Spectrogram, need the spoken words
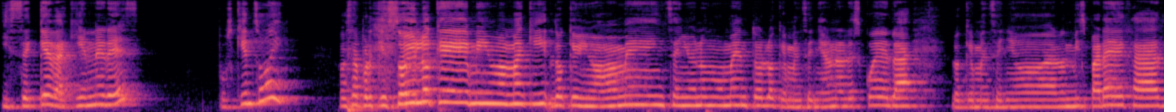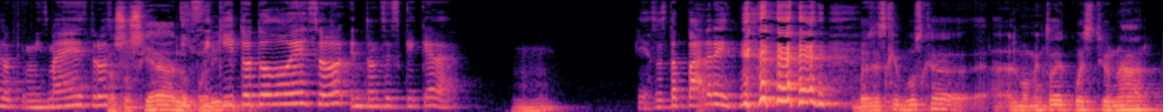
y se queda quién eres, pues quién soy. O sea, porque soy lo que mi mamá aquí, lo que mi mamá me enseñó en un momento, lo que me enseñaron en la escuela, lo que me enseñaron mis parejas, lo que mis maestros. Lo social, lo y si político. quito todo eso, entonces ¿qué queda? Ujú. Y eso está padre. Pues es que busca, a- al momento de cuestionar,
